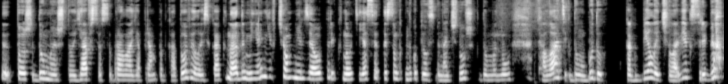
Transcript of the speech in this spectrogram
э, тоже думаю, что я все собрала, я прям подготовилась, как надо, меня ни в чем нельзя упрекнуть. Я с этой сумкой накупила себе ночнушек, думаю, ну, халатик, думаю, буду как белый человек с ребенком,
